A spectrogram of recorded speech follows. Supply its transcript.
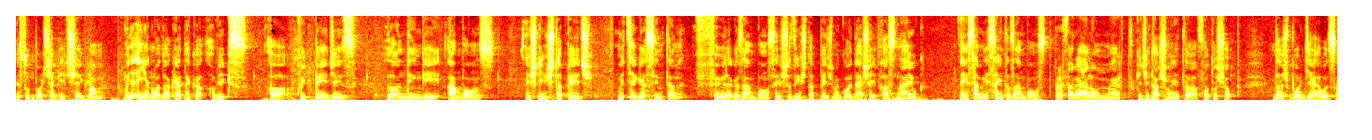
és support segítség van. Ugye ilyen oldalak lehetnek a Wix, a Quick Pages, Landingi, Unbounce és Instapage. Mi céges szinten főleg az Unbounce és az Instapage megoldásait használjuk, én személy szerint az Unbounce-t preferálom, mert kicsit hasonlít a Photoshop dashboardjához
